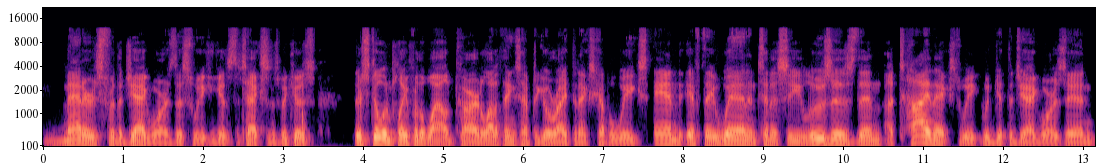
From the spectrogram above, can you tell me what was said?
matters for the Jaguars this week against the Texans because they're still in play for the wild card. A lot of things have to go right the next couple weeks. And if they win and Tennessee loses, then a tie next week would get the Jaguars in.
